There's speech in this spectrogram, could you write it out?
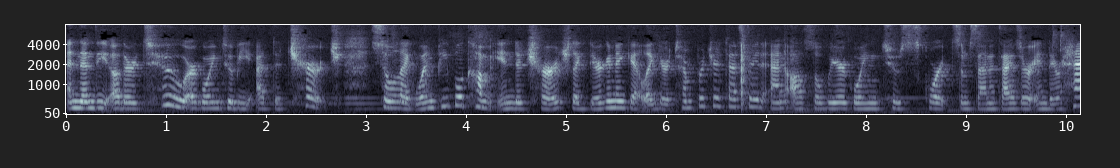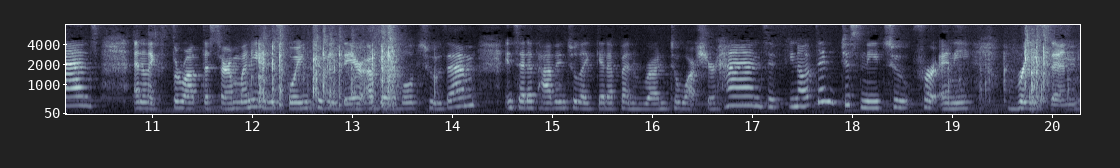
and then the other two are going to be at the church. So like when people come into church like they're gonna get like their temperature tested and also we are going to squirt some sanitizer in their hands and like throughout the ceremony and it's going to be there available to them instead of having to like get up and run to wash your hands if you know if they just need to for any reason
